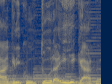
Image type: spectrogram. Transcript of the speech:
Agricultura Irrigada.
